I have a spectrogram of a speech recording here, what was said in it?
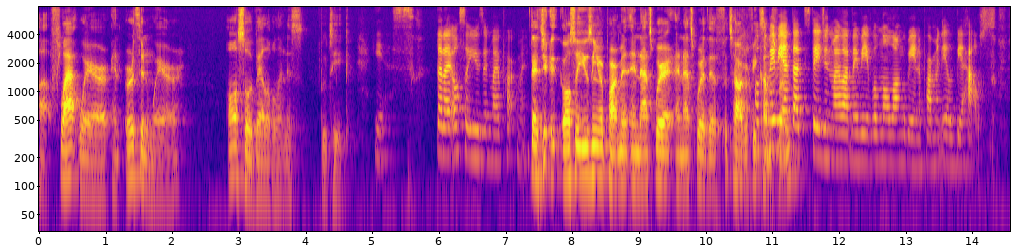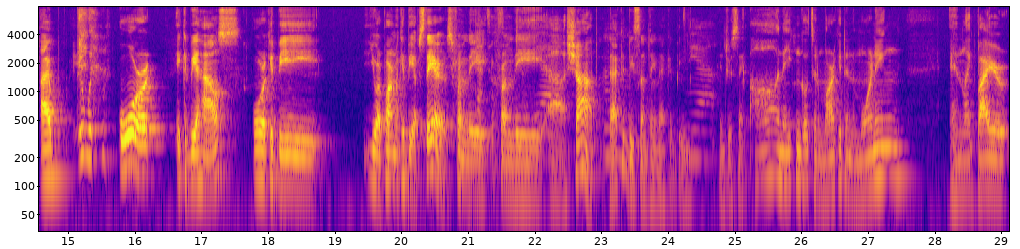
uh, flatware and earthenware also available in this boutique. Yes, that I also use in my apartment. That you also use in your apartment, and that's where and that's where the photography Also, comes maybe from. at that stage in my life, maybe it will no longer be an apartment; it'll be a house. I it would, or it could be a house, or it could be your apartment could be upstairs from the from the yeah. uh, shop. That could be something that could be Yeah. interesting. Oh, and then you can go to the market in the morning, and like buy your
